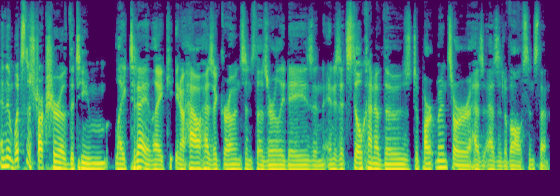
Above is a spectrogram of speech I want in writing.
And then what's the structure of the team like today? Like, you know, how has it grown since those early days? And, and is it still kind of those departments or has, has it evolved since then?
